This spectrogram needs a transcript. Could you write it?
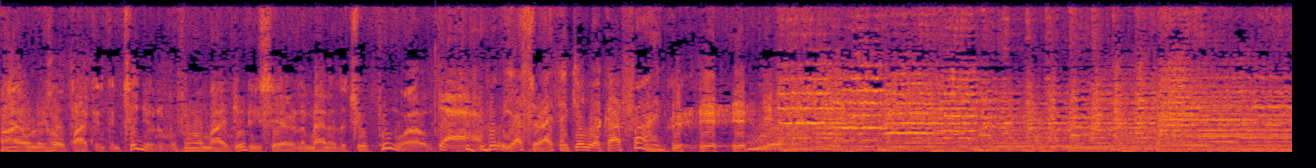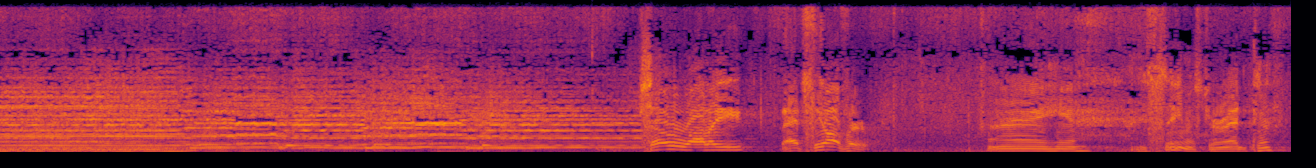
I only hope I can continue to perform my duties here in a manner that you approve of. Dad. Oh, yes, sir. I think you'll work out fine. So, Wally, that's the offer. I, uh, I see, Mr. Radcliffe.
